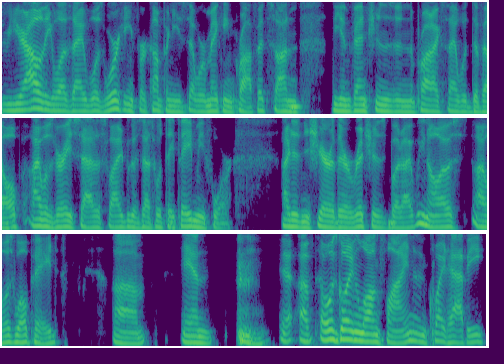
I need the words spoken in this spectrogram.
reality was I was working for companies that were making profits on the inventions and the products I would develop. I was very satisfied because that's what they paid me for. I didn't share their riches, but I, you know, I was I was well paid, um, and I was going along fine and quite happy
